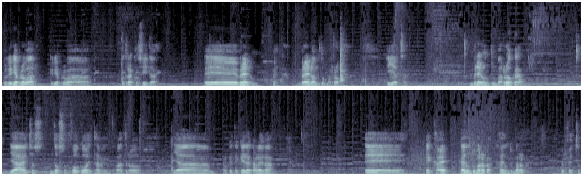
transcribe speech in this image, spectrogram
Pero quería probar. Quería probar otras cositas. Eh, Brelon. Venga. Brelon tumba roca. Y ya está. Brelon tumba roca. Ya he hecho dos sofocos. Está menos 4. Ya lo que te queda, colega. Eh, es caer. Cae de un tumba roca. Cae de un tumba roca. Perfecto.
